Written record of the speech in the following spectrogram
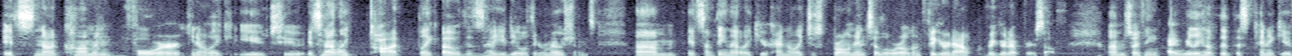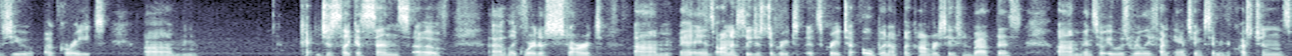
it's not common for, you know, like you to, it's not like taught, like, oh, this is how you deal with your emotions. Um, it's something that like you're kind of like just thrown into the world and figure it out, figure it out for yourself. Um, so I think I really hope that this kind of gives you a great, um, just like a sense of uh, like where to start um, and it's honestly just a great it's great to open up the conversation about this. Um, and so it was really fun answering some of your questions.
